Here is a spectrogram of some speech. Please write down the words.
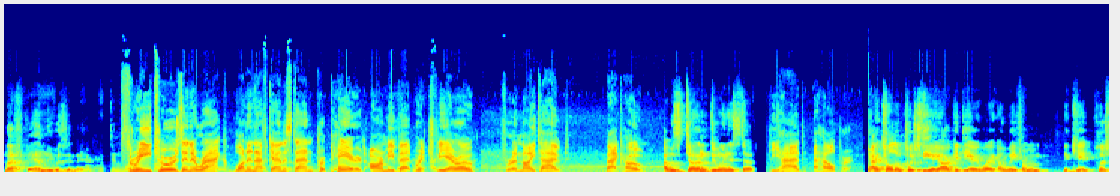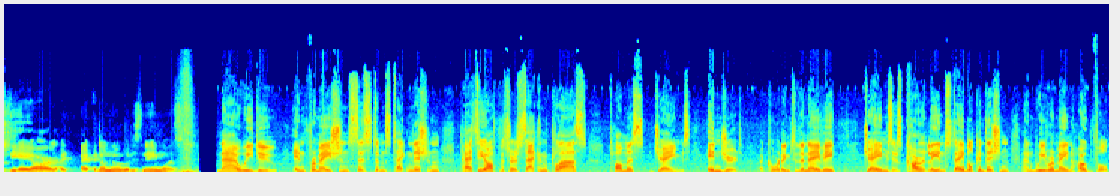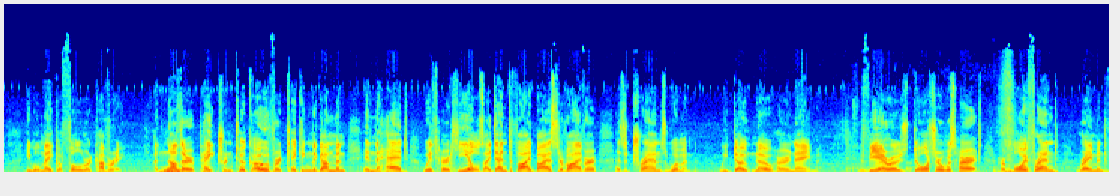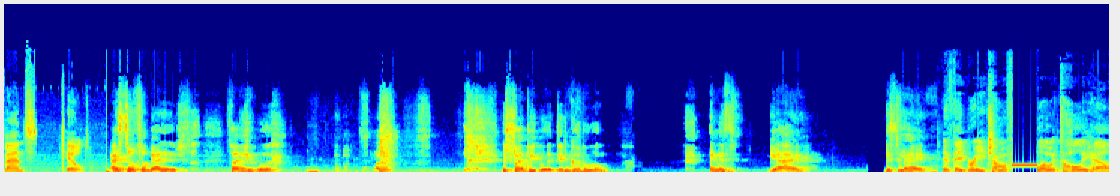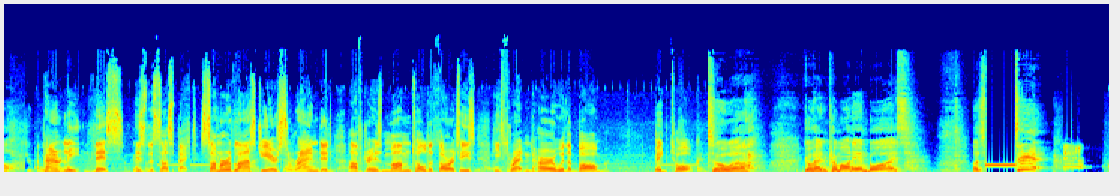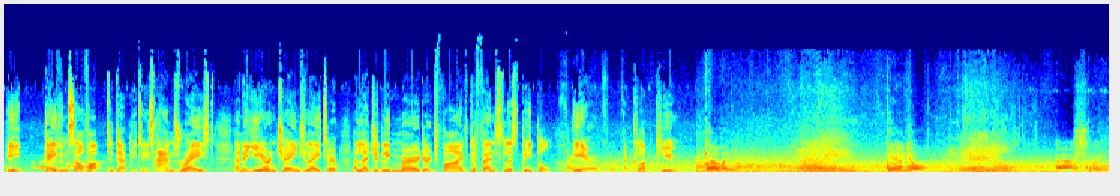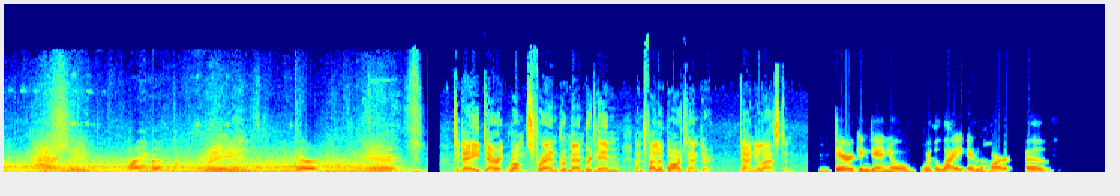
My family was in there. Three tours in Iraq, one in Afghanistan, prepared Army vet Rich Fierro for a night out back home. I was done doing this stuff. He had a helper. I told him, push the AR, get the AR away from him the kid pushed the AR. I, I don't know what his name was. Now we do. Information Systems Technician, Petty Officer Second Class Thomas James. Injured, according to the Navy. James is currently in stable condition, and we remain hopeful he will make a full recovery. Another patron took over, kicking the gunman in the head with her heels, identified by a survivor as a trans woman. We don't know her name. Fierro's daughter was hurt, her boyfriend Raymond Vance, killed. I still feel bad that there's five people. There's five people that didn't come home. And this guy, this guy. If they breach, I'm a f- blow it to holy hell. Apparently, this is the suspect. Summer of last year, surrounded after his mum told authorities he threatened her with a bomb. Big talk. So, uh, go ahead and come on in, boys. Let's see it. He gave himself up to deputies, hands raised, and a year and change later, allegedly murdered five defenseless people here at Club Q. Kelly. Kelly. Daniel. Daniel. Ashley. Ashley. Raymond. Raymond. And Derrick. Derrick. Today, Derrick Rump's friend remembered him and fellow bartender, Daniel Aston. Derrick and Daniel were the light and the heart of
